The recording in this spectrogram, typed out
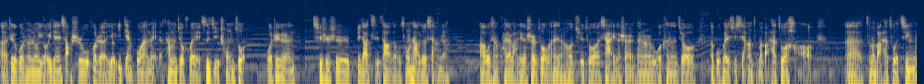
呃，这个过程中有一点小失误或者有一点不完美的，他们就会自己重做。我这个人其实是比较急躁的，我从小就想着，啊，我想快点把这个事儿做完，然后去做下一个事儿。但是我可能就呃不会去想怎么把它做好，呃，怎么把它做精。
